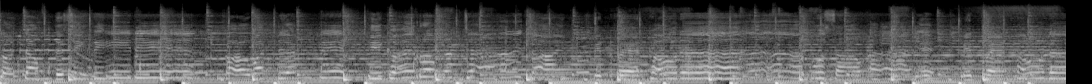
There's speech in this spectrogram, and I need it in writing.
จดจำแต่สิ่งดีๆก็วันเดือนปีที่เคยร่วมกันใช้ใจเป็นแฟนเขาเด้อ ผู้สาวอายเป็นแฟนเขาเด้อ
